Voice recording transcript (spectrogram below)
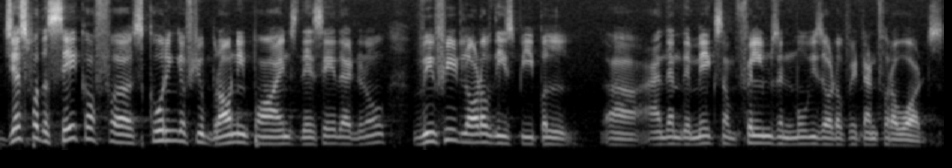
Just for the sake of uh, scoring a few brownie points, they say that, you know, we feed a lot of these people uh, and then they make some films and movies out of it and for awards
